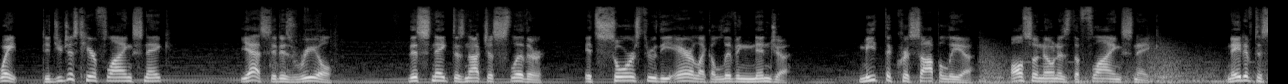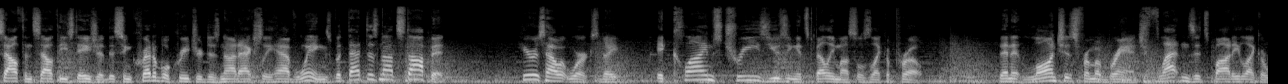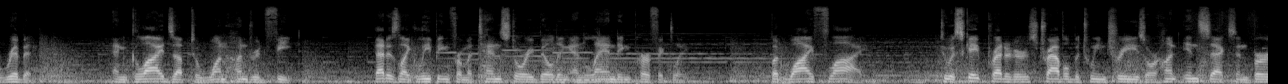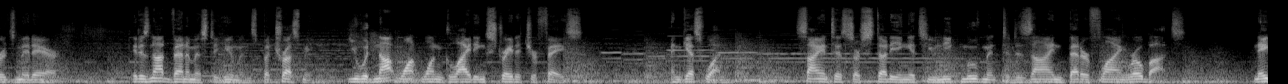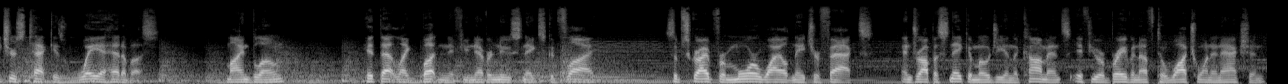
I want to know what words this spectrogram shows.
Wait, did you just hear flying snake? Yes, it is real. This snake does not just slither, it soars through the air like a living ninja. Meet the Chrysopelea, also known as the flying snake. Native to South and Southeast Asia, this incredible creature does not actually have wings, but that does not stop it. Here is how it works, it climbs trees using its belly muscles like a pro. Then it launches from a branch, flattens its body like a ribbon, and glides up to 100 feet. That is like leaping from a 10-story building and landing perfectly. But why fly? To escape predators, travel between trees, or hunt insects and birds mid-air. It is not venomous to humans, but trust me, you would not want one gliding straight at your face. And guess what? Scientists are studying its unique movement to design better flying robots. Nature's tech is way ahead of us. Mind blown? Hit that like button if you never knew snakes could fly. Subscribe for more wild nature facts, and drop a snake emoji in the comments if you are brave enough to watch one in action.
